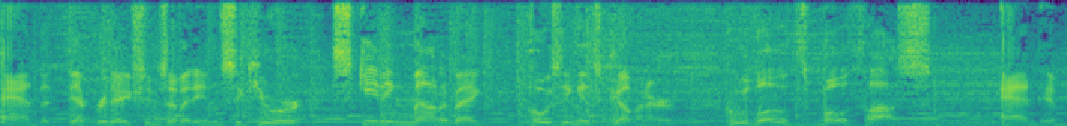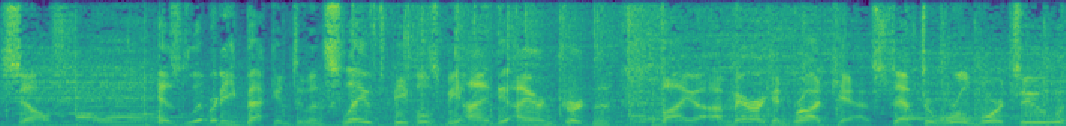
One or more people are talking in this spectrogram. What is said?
and the depredations of an insecure, scheming mountebank posing as governor, who loathes both us and himself. As liberty beckoned to enslaved peoples behind the Iron Curtain via American broadcasts after World War II,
